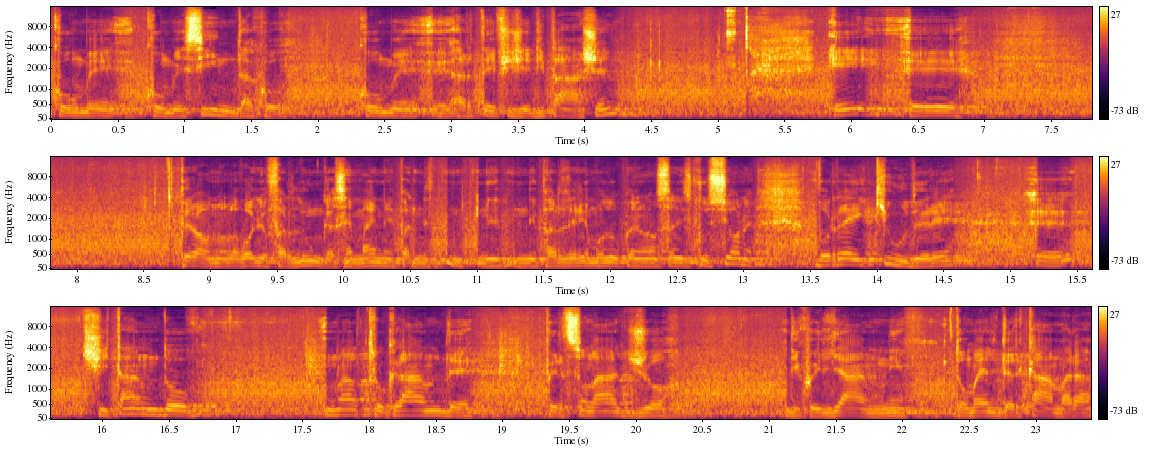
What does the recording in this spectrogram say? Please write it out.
come, come sindaco, come eh, artefice di pace. E eh, però non la voglio far lunga, semmai ne, ne, ne parleremo dopo nella nostra discussione, vorrei chiudere eh, citando un altro grande personaggio di quegli anni, Domelder Camara,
